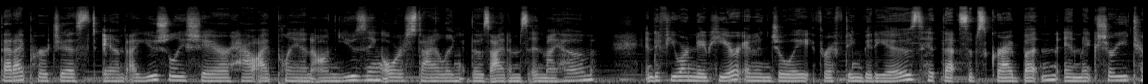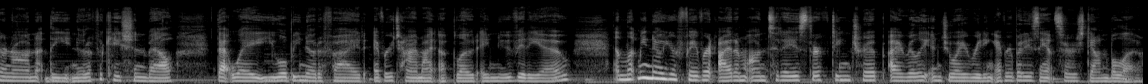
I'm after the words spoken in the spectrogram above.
that I purchased and I usually share how I plan on using or styling those items in my home. And if you are new here and enjoy thrifting videos, hit that subscribe button and make sure you turn on the notification bell. That way you will be notified every time I upload a new video. And let me know your favorite item on today's thrifting trip. I really enjoy reading everybody's answers down below.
